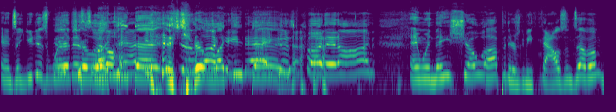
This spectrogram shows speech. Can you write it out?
and so you just wear It's this your little lucky hat. day. It's, It's your, your lucky, lucky day. day." Just put it on." And when they show up, and there's going to be thousands of them,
